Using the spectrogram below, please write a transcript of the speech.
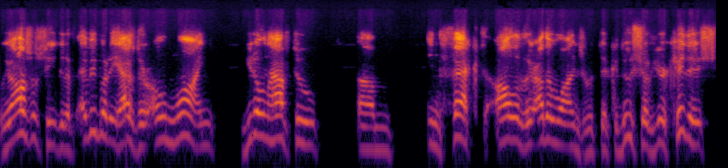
We also see that if everybody has their own wine, you don't have to um, infect all of their other wines with the kedusha of your kiddush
